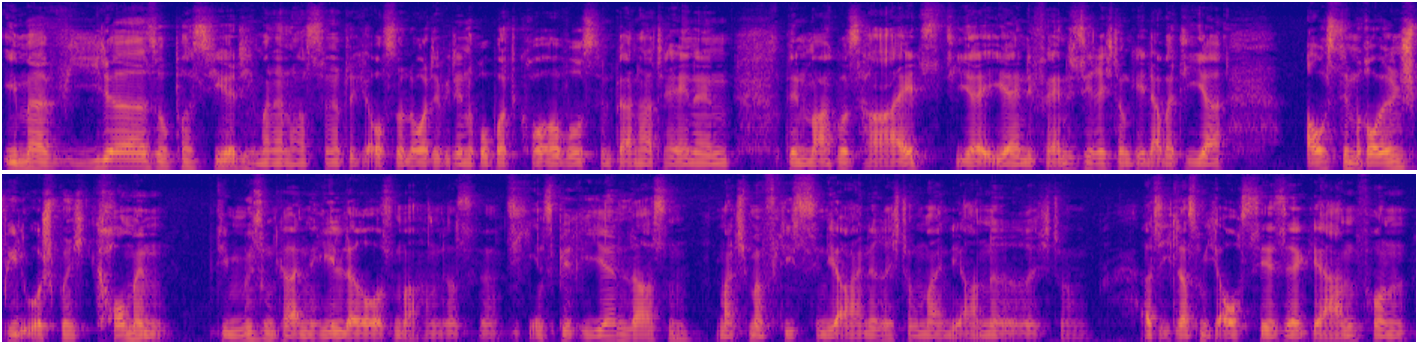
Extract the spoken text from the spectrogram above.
immer wieder so passiert. Ich meine, dann hast du natürlich auch so Leute wie den Robert Corvus, den Bernhard Hennen, den Markus Heitz, die ja eher in die Fantasy-Richtung gehen, aber die ja aus dem Rollenspiel ursprünglich kommen die müssen keinen Hehl daraus machen, dass sie sich inspirieren lassen. Manchmal fließt es in die eine Richtung, mal in die andere Richtung. Also ich lasse mich auch sehr, sehr gern von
